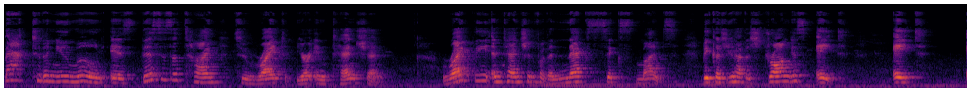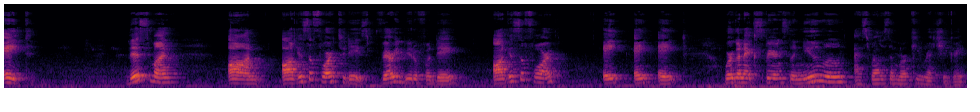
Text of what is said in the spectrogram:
back to the new moon is this is a time to write your intention. Write the intention for the next six months because you have the strongest eight, eight, eight. This month on August the 4th, today is very beautiful day. August the 4th, 888. We're going to experience the new moon as well as the Mercury retrograde.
